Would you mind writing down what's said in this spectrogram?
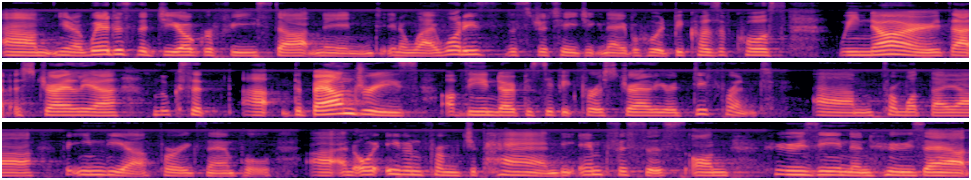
um, you know, where does the geography start and end in a way? What is the strategic neighbourhood? Because, of course, we know that Australia looks at uh, the boundaries of the Indo Pacific for Australia are different um, from what they are for India, for example, uh, and or even from Japan. The emphasis on who's in and who's out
